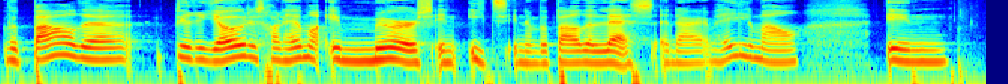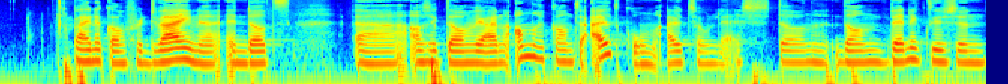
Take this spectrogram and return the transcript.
bepaalde periodes gewoon helemaal immerse in iets, in een bepaalde les. En daar helemaal in bijna kan verdwijnen. En dat uh, als ik dan weer aan de andere kant eruit kom uit zo'n les, dan, dan ben ik dus een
